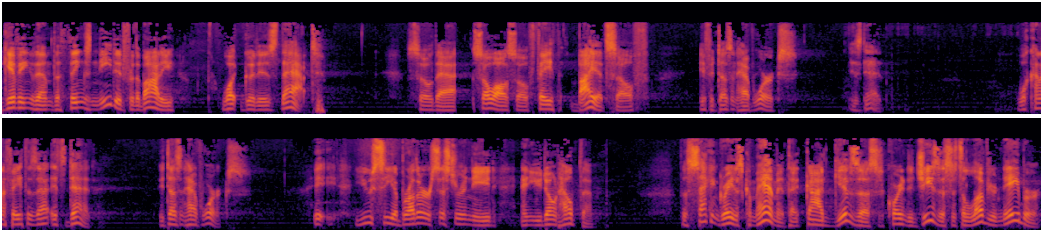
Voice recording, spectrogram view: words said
giving them the things needed for the body, what good is that? So that, so also, faith by itself, if it doesn't have works, is dead. What kind of faith is that? It's dead. It doesn't have works. It, you see a brother or sister in need and you don't help them. The second greatest commandment that God gives us, according to Jesus, is to love your neighbor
